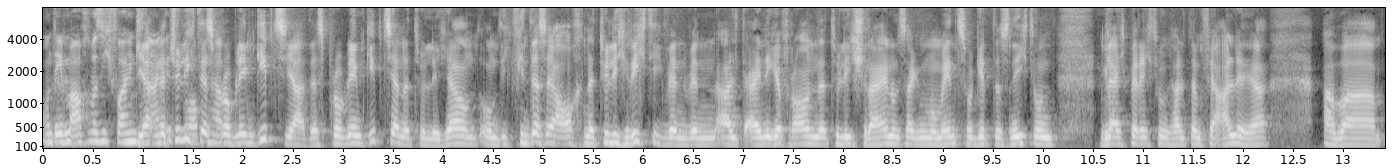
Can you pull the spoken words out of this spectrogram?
Und eben auch, was ich vorhin schon ja, angesprochen habe. Ja, natürlich, das Problem gibt es ja. Das Problem gibt es ja natürlich. Ja. Und, und ich finde das ja auch natürlich richtig, wenn, wenn halt einige Frauen natürlich schreien und sagen, Moment, so geht das nicht und Gleichberechtigung halt dann für alle. Ja. Aber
